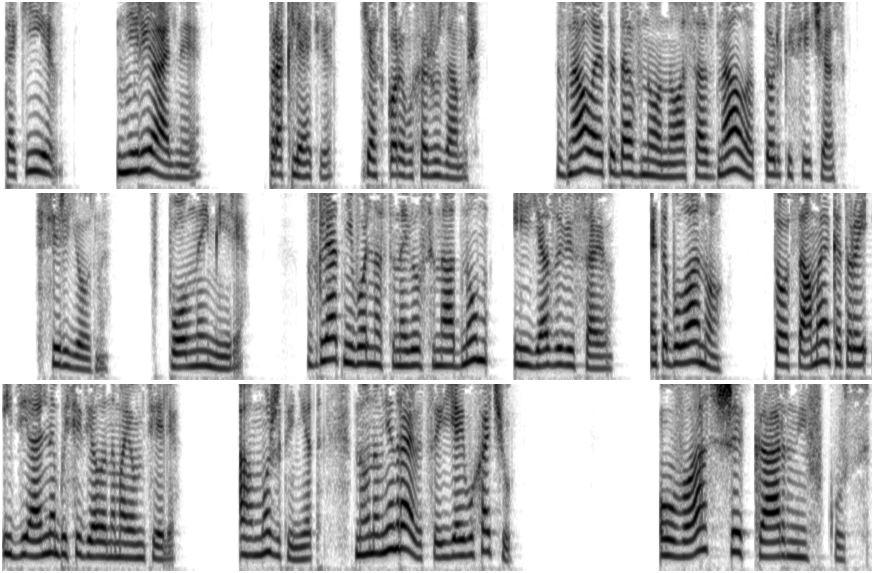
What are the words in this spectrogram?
такие... нереальные. Проклятие. Я скоро выхожу замуж. Знала это давно, но осознала только сейчас. Серьезно. В полной мере. Взгляд невольно остановился на одном, и я зависаю. Это было оно. То самое, которое идеально бы сидело на моем теле. А может и нет, но оно мне нравится, и я его хочу. «У вас шикарный вкус».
